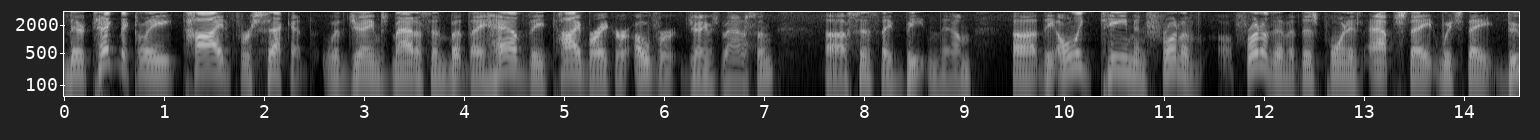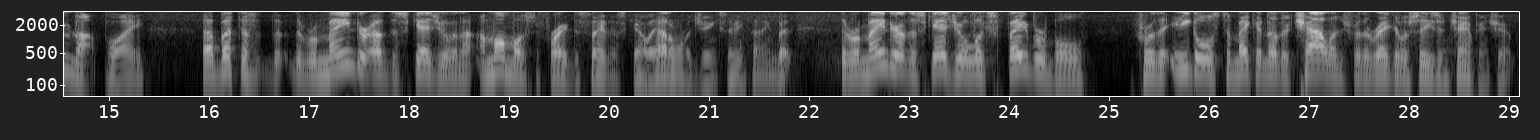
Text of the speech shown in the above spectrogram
they're technically tied for second with James Madison, but they have the tiebreaker over James Madison uh, since they've beaten them. Uh, the only team in front of front of them at this point is App State, which they do not play. Uh, but the, the, the remainder of the schedule, and I'm almost afraid to say this, Kelly. I don't want to jinx anything, but the remainder of the schedule looks favorable for the Eagles to make another challenge for the regular season championship.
